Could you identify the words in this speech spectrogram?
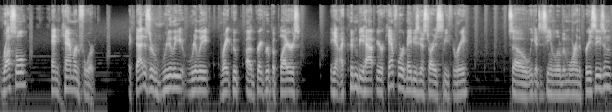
Russell, and Cameron Ford. Like that is a really, really great group, uh, great group of players. Again, I couldn't be happier. Cam Ford maybe he's going to start as CB3. So we get to see him a little bit more in the preseason.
